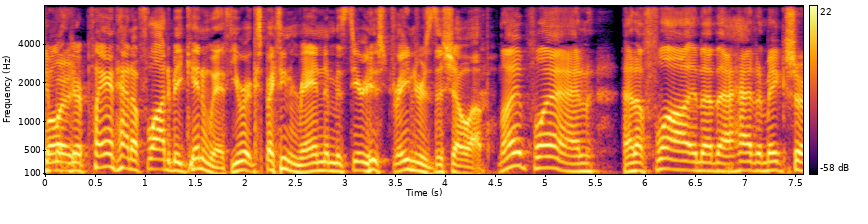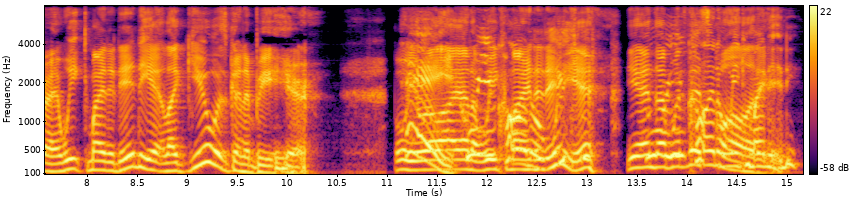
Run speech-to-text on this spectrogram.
Well, might- your plan had a flaw to begin with. You were expecting random mysterious strangers to show up. my plan had a flaw in that I had to make sure a weak-minded idiot like you was going to be here. But you Hey, rely on a are you a weak-minded weak- idiot, you end Who up with this quality.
